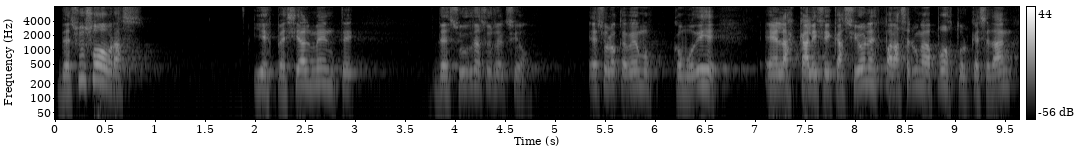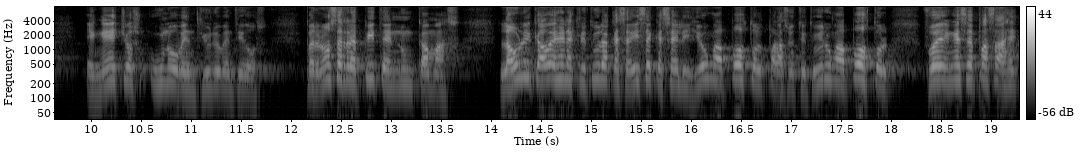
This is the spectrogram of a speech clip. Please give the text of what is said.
de sus obras y especialmente de su resurrección. Eso es lo que vemos, como dije, en las calificaciones para ser un apóstol que se dan en Hechos 1, 21 y 22. Pero no se repiten nunca más. La única vez en la escritura que se dice que se eligió un apóstol para sustituir un apóstol fue en ese pasaje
